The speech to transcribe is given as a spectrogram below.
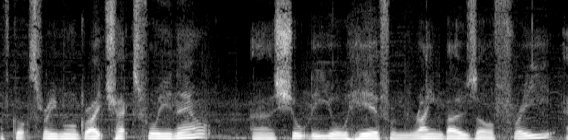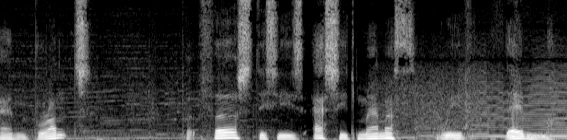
I've got three more great tracks for you now. Uh, shortly, you'll hear from Rainbows Are Free and Brunt. But first, this is Acid Mammoth with Them.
